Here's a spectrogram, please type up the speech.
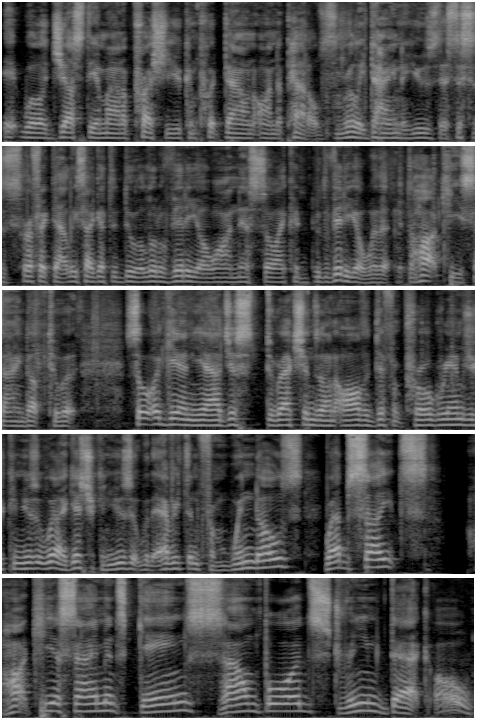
It will adjust the amount of pressure you can put down on the pedals. I'm really dying to use this. This is perfect. At least I get to do a little video on this so I could do the video with it. Get the hotkey signed up to it. So again, yeah, just directions on all the different programs you can use it with. I guess you can use it with everything from Windows, websites, hotkey assignments, games, soundboards, Stream Deck. Oh,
